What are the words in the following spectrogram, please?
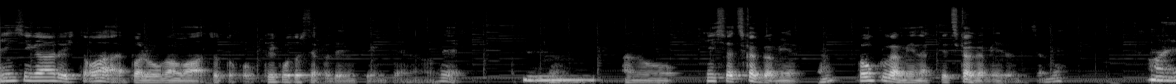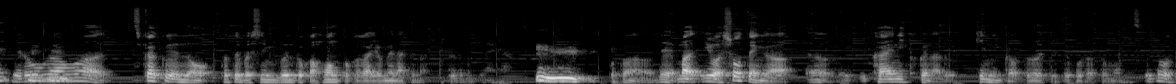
い。近視がある人は、やっぱ老眼はちょっとこう傾向としてやっぱ出にくいみたいなので、うんあの、近視は近くが見えん、ん？遠くが見えなくて近くが見えるんですよね。はい。で、老眼は近くの、例えば新聞とか本とかが読めなくなってくるみたいなうんうん。ことなので、まあ、要は焦点がうん変えにくくなる、筋肉が衰えてるということだと思うんですけど、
